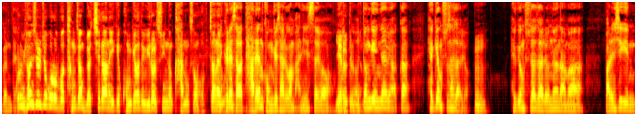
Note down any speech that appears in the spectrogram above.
건데. 그럼 현실적으로 뭐 당장 며칠 안에 이게 공개가 되고 이럴 수 있는 가능성은 없잖아요. 네, 그래서 다른 공개 자료가 많이 있어요. 예를 들면 어떤 게 있냐면 아까 해경 수사 자료. 음. 해경 수사 자료는 아마 빠른 시기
